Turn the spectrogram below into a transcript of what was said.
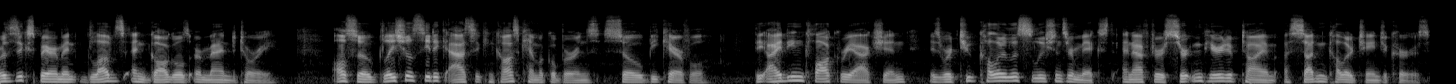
For this experiment, gloves and goggles are mandatory. Also, glacial acetic acid can cause chemical burns, so be careful. The iodine clock reaction is where two colorless solutions are mixed and after a certain period of time a sudden color change occurs.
